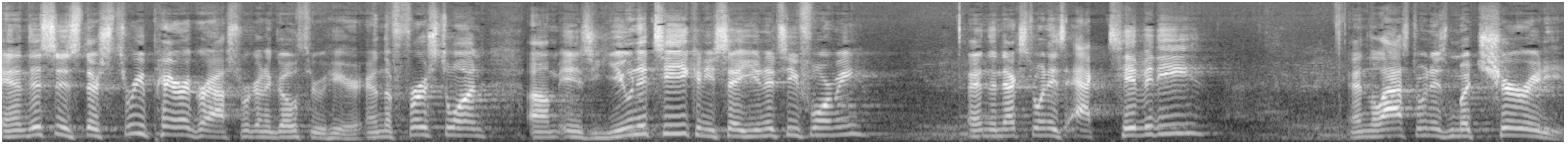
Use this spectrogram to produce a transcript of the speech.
and this is, there's three paragraphs we're going to go through here. And the first one um, is unity. Can you say unity for me? Unity. And the next one is activity. activity. And the last one is maturity.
